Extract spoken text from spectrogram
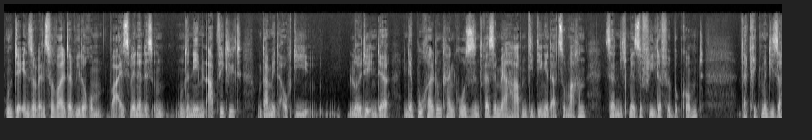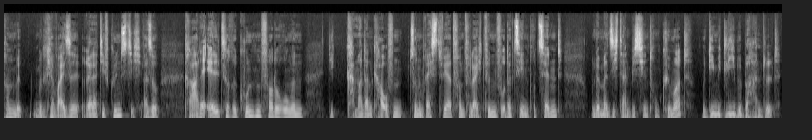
Und der Insolvenzverwalter wiederum weiß, wenn er das Unternehmen abwickelt und damit auch die Leute in der, in der Buchhaltung kein großes Interesse mehr haben, die Dinge da zu machen, dass er nicht mehr so viel dafür bekommt, da kriegt man die Sachen möglicherweise relativ günstig. Also gerade ältere Kundenforderungen, die kann man dann kaufen zu einem Restwert von vielleicht fünf oder zehn Prozent. Und wenn man sich da ein bisschen drum kümmert und die mit Liebe behandelt,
